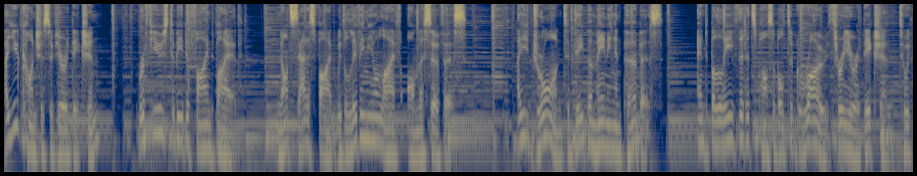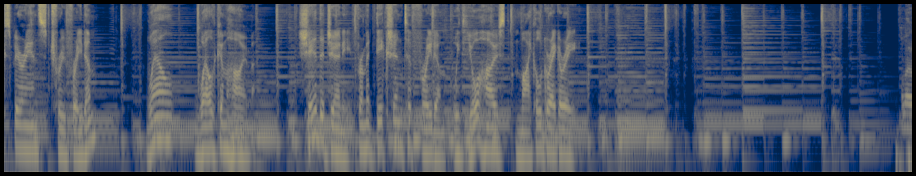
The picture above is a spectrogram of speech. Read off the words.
Are you conscious of your addiction? Refuse to be defined by it? Not satisfied with living your life on the surface? Are you drawn to deeper meaning and purpose? And believe that it's possible to grow through your addiction to experience true freedom? Well, welcome home. Share the journey from addiction to freedom with your host, Michael Gregory.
